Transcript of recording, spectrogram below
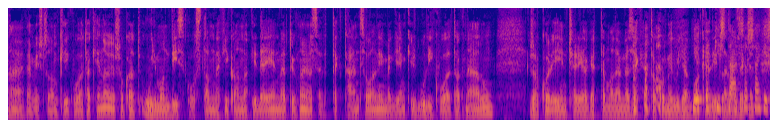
hát nem is tudom kik voltak. Én nagyon sokat úgymond diszkóztam nekik annak idején, mert ők nagyon szerettek táncolni, meg ilyen kis budik voltak nálunk, és akkor én cserélgettem a lemezeket, akkor még ugye a bakelit lemezeket. Is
